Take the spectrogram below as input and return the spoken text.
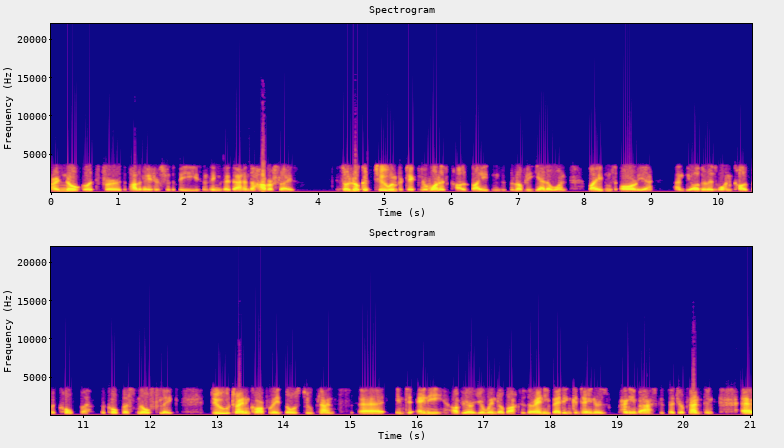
are no good for the pollinators, for the bees and things like that, and the hoverflies. So look at two in particular. One is called Bidens. It's a lovely yellow one, Bidens aurea, and the other is one called Bacopa, Bacopa snowflake. Do try and incorporate those two plants uh, into any of your, your window boxes or any bedding containers, hanging baskets that you're planting. Uh,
